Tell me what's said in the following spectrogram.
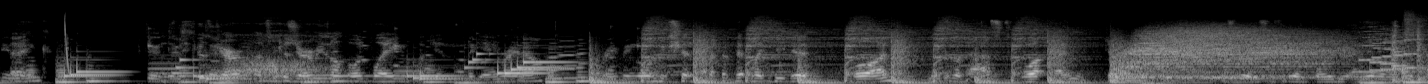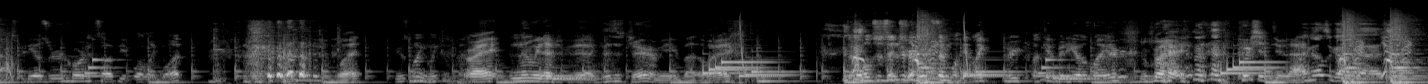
Hey. Link. Dude, That's because, that's because Jeremy's not the one playing fucking the game right now. Raping the living shit out of it like he did. Well, I'm Look at the past. well, I'm gonna Just released this video before we do any of the past videos we recorded, so people are like, what? what? He was playing Lincoln Past. Right? And then we'd have to be like, this is Jeremy, by the way. So we'll just introduce him like, like three fucking videos later. right? we should do that. how's it going, guys?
